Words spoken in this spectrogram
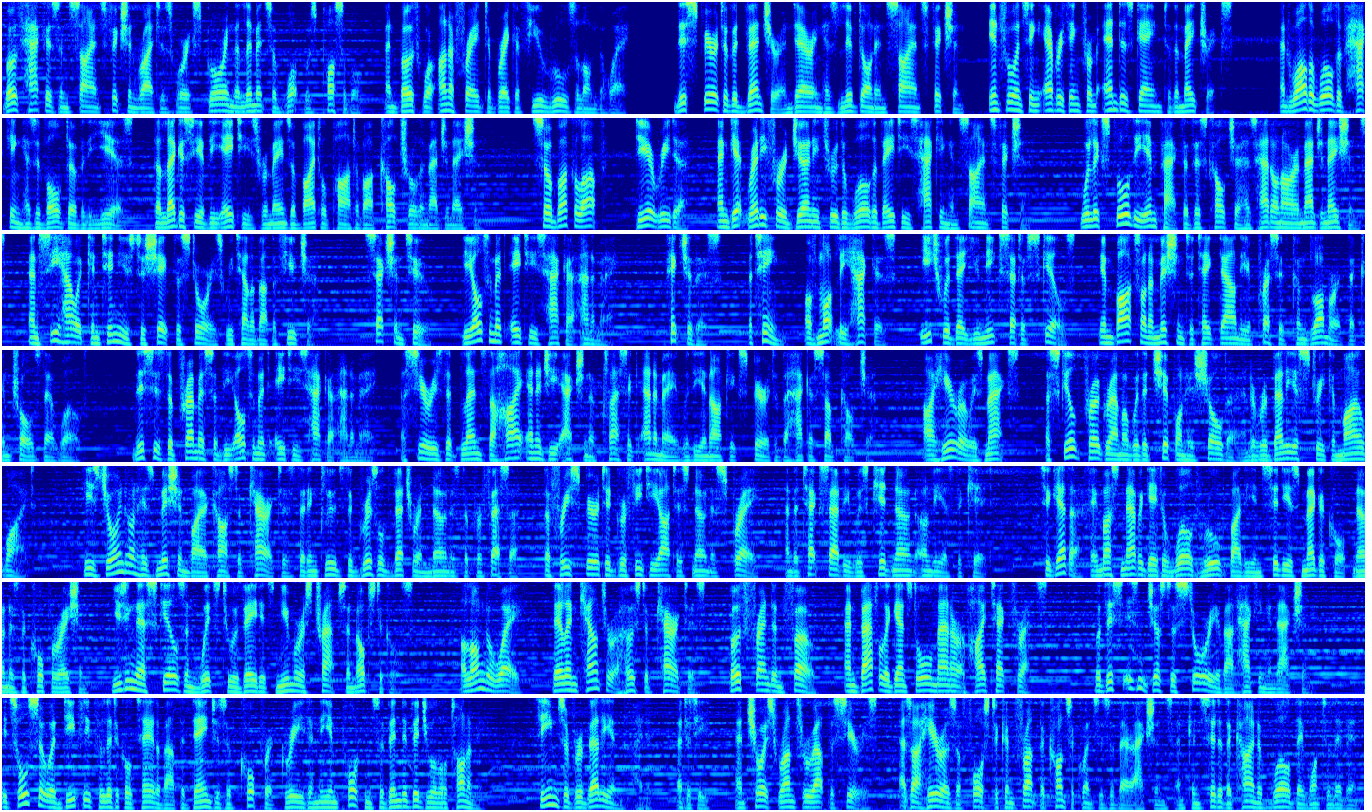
Both hackers and science fiction writers were exploring the limits of what was possible, and both were unafraid to break a few rules along the way. This spirit of adventure and daring has lived on in science fiction, influencing everything from Ender's Game to The Matrix. And while the world of hacking has evolved over the years, the legacy of the 80s remains a vital part of our cultural imagination. So buckle up, dear reader, and get ready for a journey through the world of 80s hacking and science fiction. We'll explore the impact that this culture has had on our imaginations, and see how it continues to shape the stories we tell about the future. Section 2 The Ultimate 80s Hacker Anime. Picture this a team of motley hackers, each with their unique set of skills, embarks on a mission to take down the oppressive conglomerate that controls their world. This is the premise of the Ultimate 80s Hacker Anime a series that blends the high energy action of classic anime with the anarchic spirit of the hacker subculture. Our hero is Max, a skilled programmer with a chip on his shoulder and a rebellious streak a mile wide. He's joined on his mission by a cast of characters that includes the grizzled veteran known as the Professor, the free spirited graffiti artist known as Spray, and the tech savvy whiz kid known only as the Kid. Together, they must navigate a world ruled by the insidious megacorp known as the Corporation, using their skills and wits to evade its numerous traps and obstacles. Along the way, they'll encounter a host of characters, both friend and foe, and battle against all manner of high tech threats. But this isn't just a story about hacking and action. It's also a deeply political tale about the dangers of corporate greed and the importance of individual autonomy. Themes of rebellion, identity, and choice run throughout the series, as our heroes are forced to confront the consequences of their actions and consider the kind of world they want to live in.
